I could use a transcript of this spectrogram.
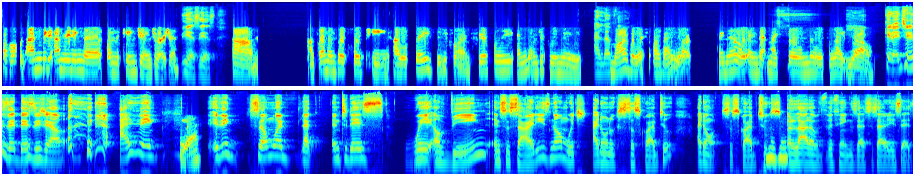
Um, I'm reading. I'm reading the from the King James version. Yes, yes. Um, I'm from in verse 14. I will praise thee, for I am fearfully and wonderfully made. I love Marvelous that. are thy works. I know, and that my soul knoweth right well. Can I translate this, Michelle? I think, yeah. I think someone like in today's way of being in society's norm, which I don't subscribe to. I don't subscribe to mm-hmm. a lot of the things that society says.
